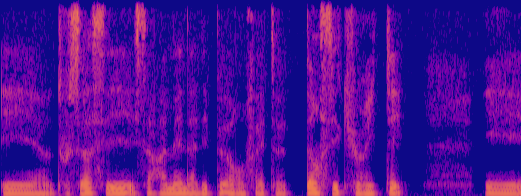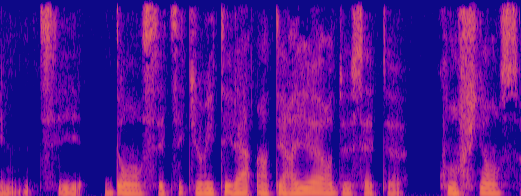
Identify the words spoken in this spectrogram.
Et euh, tout ça, c'est, ça ramène à des peurs en fait d'insécurité. Et c'est dans cette sécurité-là intérieure, de cette confiance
